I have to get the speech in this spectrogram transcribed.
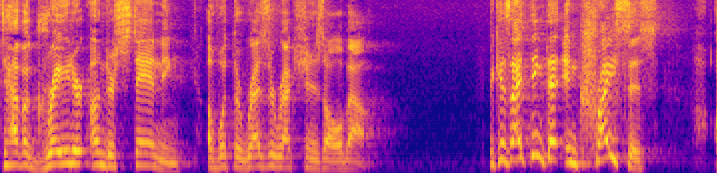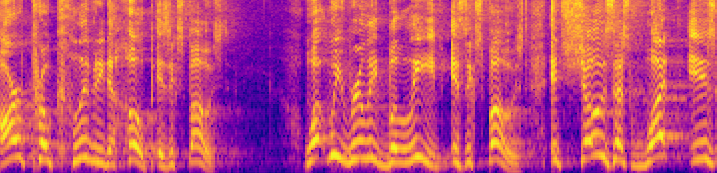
to have a greater understanding of what the resurrection is all about. Because I think that in crisis, our proclivity to hope is exposed. What we really believe is exposed. It shows us what is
